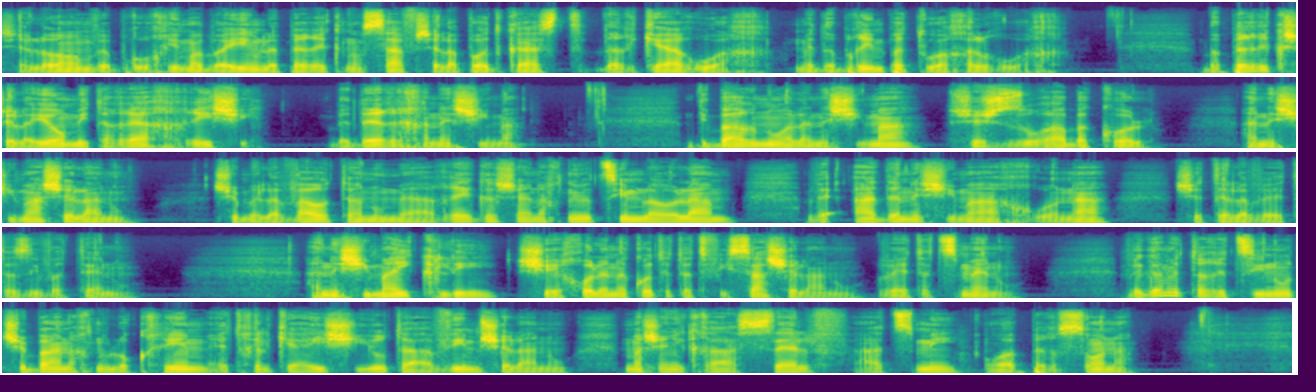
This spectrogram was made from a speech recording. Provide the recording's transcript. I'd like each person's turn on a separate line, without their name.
שלום וברוכים הבאים לפרק נוסף של הפודקאסט דרכי הרוח, מדברים פתוח על רוח. בפרק של היום מתארח רישי, בדרך הנשימה. דיברנו על הנשימה ששזורה בכל, הנשימה שלנו, שמלווה אותנו מהרגע שאנחנו יוצאים לעולם ועד הנשימה האחרונה שתלווה את עזיבתנו. הנשימה היא כלי שיכול לנקות את התפיסה שלנו ואת עצמנו, וגם את הרצינות שבה אנחנו לוקחים את חלקי האישיות העבים שלנו, מה שנקרא הסלף, העצמי או הפרסונה.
